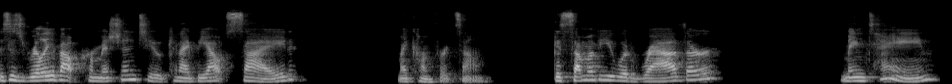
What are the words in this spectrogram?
This is really about permission to can I be outside my comfort zone. Because some of you would rather maintain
